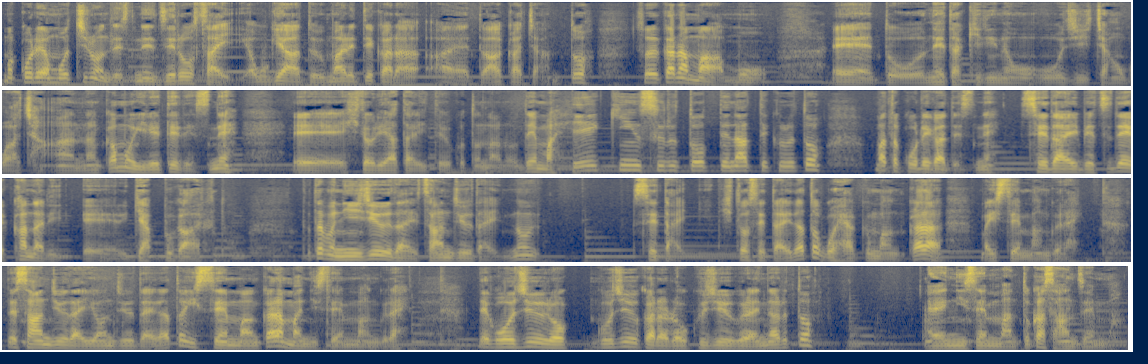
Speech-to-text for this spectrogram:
まあ、これはもちろんですね、0歳、おぎゃーと生まれてから、えっ、と、赤ちゃんと、それからまあもう、え、ー、と、寝たきりのおじいちゃん、おばあちゃんなんかも入れてですね、えー、1人当たりということなので、まあ、平均するとってなってくると、またこれがですね、世代別でかなり、えー、ギャップがあると。例えば20代、30代の世帯、1世帯だと500万から、まあ、1000万ぐらい。で、30代、40代だと1000万から、まあ、2000万ぐらい。で50、50から60ぐらいになると、えー、2000万とか3000万。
